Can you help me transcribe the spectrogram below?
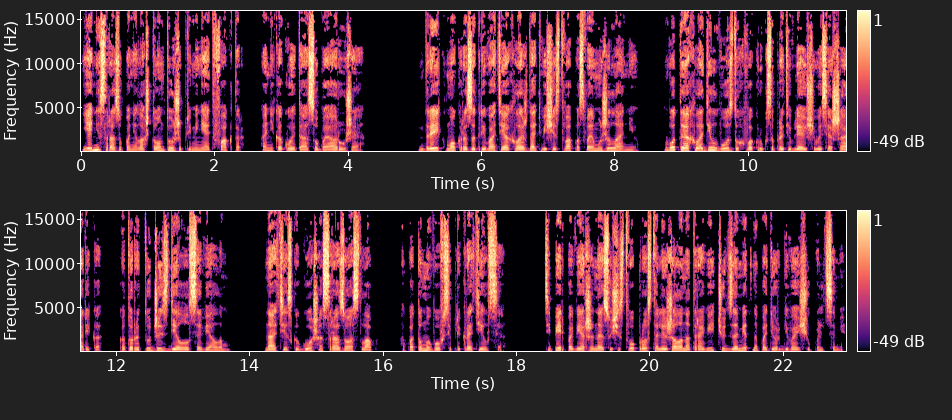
Я не сразу поняла, что он тоже применяет фактор, а не какое-то особое оружие. Дрейк мог разогревать и охлаждать вещества по своему желанию. Вот и охладил воздух вокруг сопротивляющегося шарика, который тут же сделался вялым. Натиск Гоша сразу ослаб, а потом и вовсе прекратился. Теперь поверженное существо просто лежало на траве, чуть заметно подергивая щупальцами.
